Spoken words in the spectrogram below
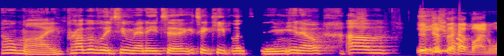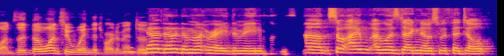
Oh my, probably too many to to keep listing. You know, um, just the know, headline ones, the, the ones who win the tournament. Of- no, the, the, right, the main ones. Um, so I, I was diagnosed with adult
